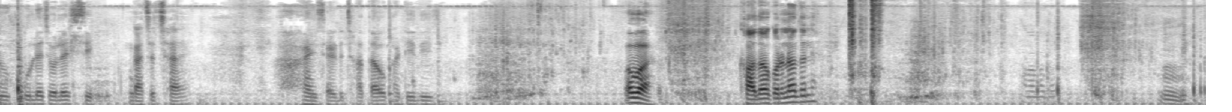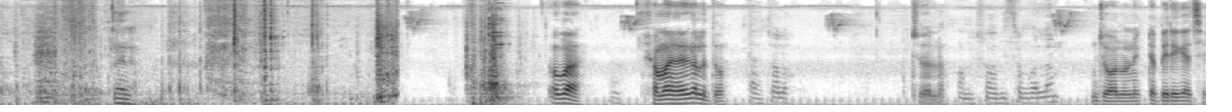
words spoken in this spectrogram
কিন্তু কুলে চলে এসেছি গাছের ছায় এই সাইডে ছাতাও খাটিয়ে দিয়েছি। বাবা খাওয়া দাওয়া করে নাও তাহলে। হুম। বা সময় হয়ে গেল তো? হ্যাঁ চলো। চলো। করলাম। জল অনেকটা বেড়ে গেছে।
